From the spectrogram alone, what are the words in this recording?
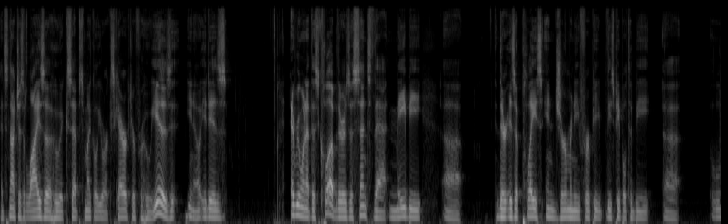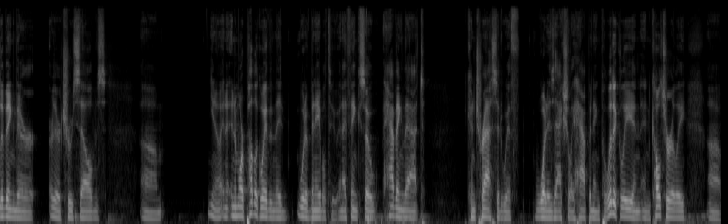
it's not just Liza who accepts Michael York's character for who he is. It, you know, it is everyone at this club. There is a sense that maybe uh, there is a place in Germany for pe- these people to be uh, living their or their true selves, um, you know, in a, in a more public way than they would have been able to. And I think so. Having that contrasted with what is actually happening politically and, and culturally, uh,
